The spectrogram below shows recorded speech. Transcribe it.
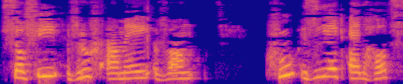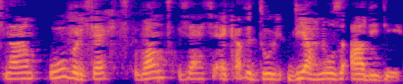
Sophie vroeg aan mij van, hoe zie ik in godsnaam overzicht? Want, zegt ze, ik heb de diagnose ADD.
